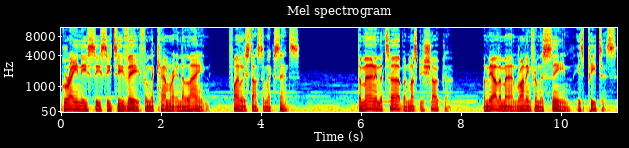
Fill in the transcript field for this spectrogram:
grainy CCTV from the camera in the lane finally starts to make sense. The man in the turban must be Shoker, and the other man running from the scene is Peters.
